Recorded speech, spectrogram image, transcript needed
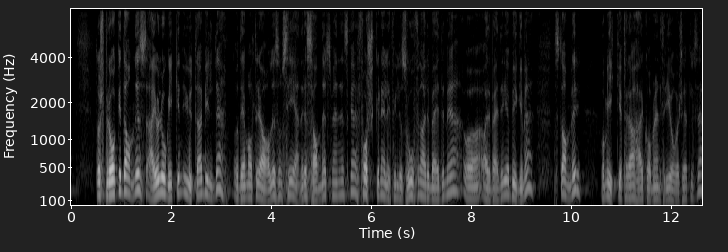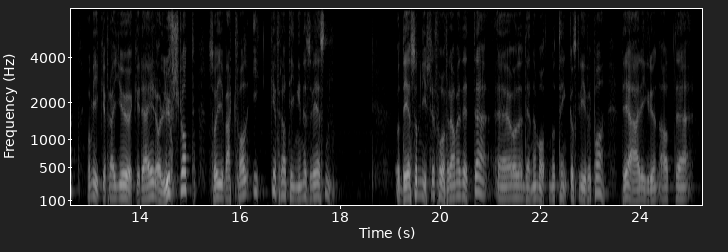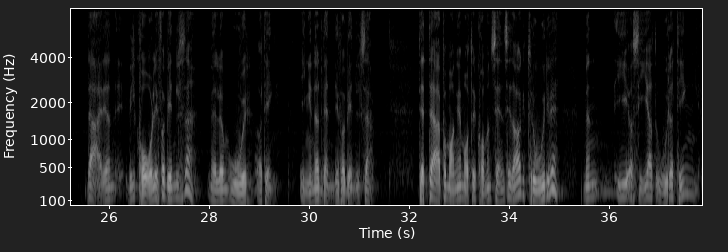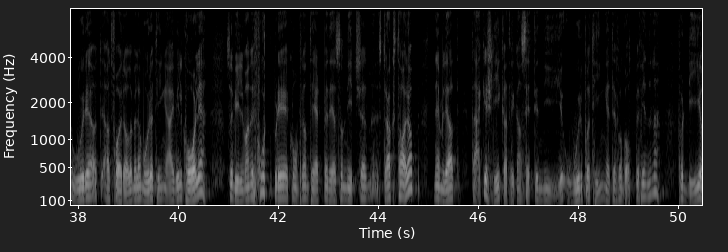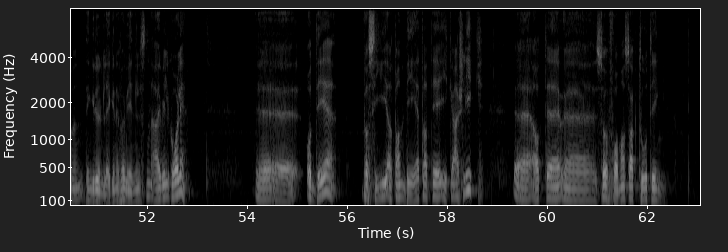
Når språket dannes, er jo logikken ute av bildet. Og det materialet som senere sannhetsmennesket, forskeren eller filosofen arbeider med, og arbeider i å bygge med, stammer, om ikke fra her kommer en fri oversettelse, om ikke fra gjøkereir og luftslott, så i hvert fall ikke fra tingenes vesen. Og Det som Nietzsche får fram med dette, eh, og denne måten å tenke og skrive på, det er i grunn at eh, det er en vilkårlig forbindelse mellom ord og ting. Ingen nødvendig forbindelse. Dette er på mange måter common sense i dag, tror vi. Men i å si at ord og ting, ordet, at forholdet mellom ord og ting er vilkårlige, så vil man fort bli konfrontert med det som Nietzsche straks tar opp, nemlig at Det er ikke slik at vi kan sette nye ord på ting etter forgodtbefinnende fordi om den grunnleggende forbindelsen er vilkårlig. Eh, og det å si at man vet at det ikke er slik, at, eh, så får man sagt to ting.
